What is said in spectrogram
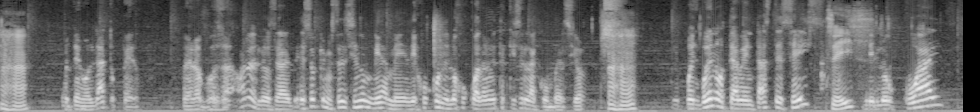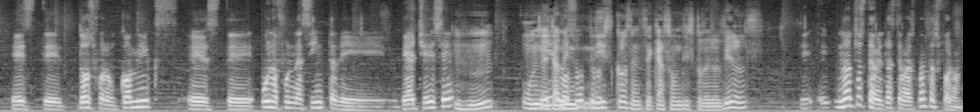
Ajá. No tengo el dato, pero, pero pues, órale, o sea, eso que me estás diciendo, mira, me dejó con el ojo cuadrado ahorita que hice la conversión. Ajá. Pues bueno, te aventaste seis, Seis. de lo cual, este, dos fueron cómics, este, una fue una cinta de VHS. Un, Y también los otros- discos, en este caso un disco de los Beatles. ¿sí? nosotros te aventaste más, ¿cuántos fueron?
